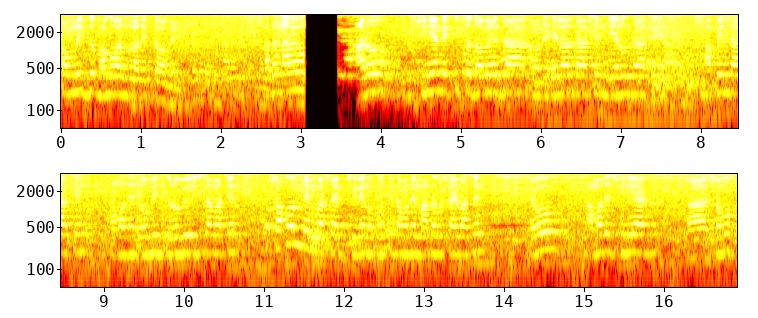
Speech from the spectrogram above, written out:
সমৃদ্ধ ভগবানগুলো দেখতে পাবেন। আপনার নাম এবং আরও সিনিয়র নেতৃত্ব দলনেতা আমাদের হেলাল দা আছেন জিয়ারুল দা আছেন আপেল দা আছেন আমাদের রবি রবিউল ইসলাম আছেন সকল মেম্বার সাহেব ছিলেন উপস্থিত আমাদের মাতাবুর সাহেব আছেন এবং আমাদের সিনিয়র সমস্ত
